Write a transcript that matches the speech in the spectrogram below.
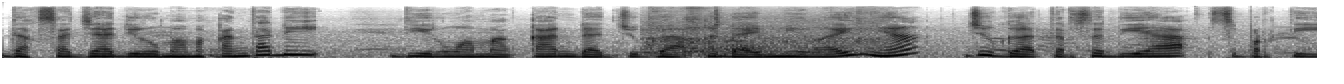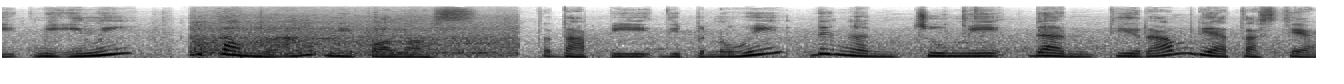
Tidak saja di rumah makan tadi, di rumah makan dan juga kedai mie lainnya juga tersedia seperti mie ini bukanlah mie polos, tetapi dipenuhi dengan cumi dan tiram di atasnya.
